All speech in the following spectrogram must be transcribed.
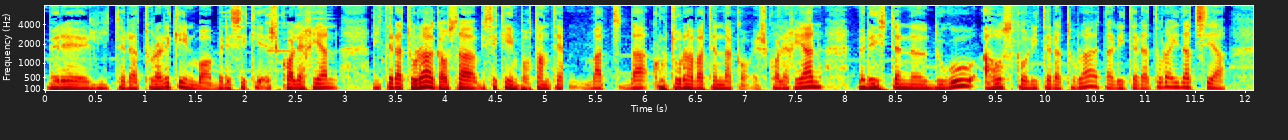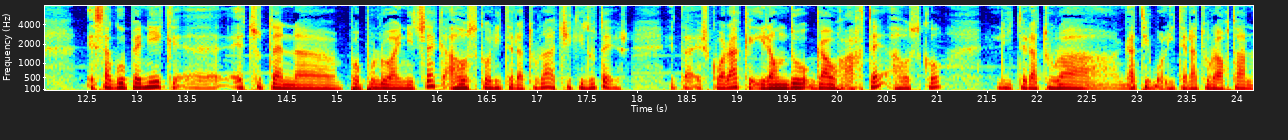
bere literaturarekin, bo, bereziki eskualegian literatura gauza biziki importantea bat da kultura baten dako. Eskualegian bere izten dugu ahozko literatura eta literatura idatzia ezagupenik eh, ez zuten eh, populua initzek ahozko literatura txiki dute. Eta eskuarak iraundu gaur arte ahozko literatura gatik, bo, literatura hortan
